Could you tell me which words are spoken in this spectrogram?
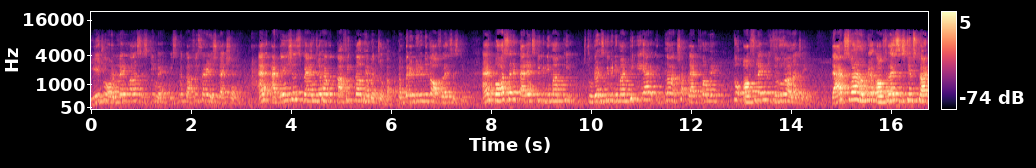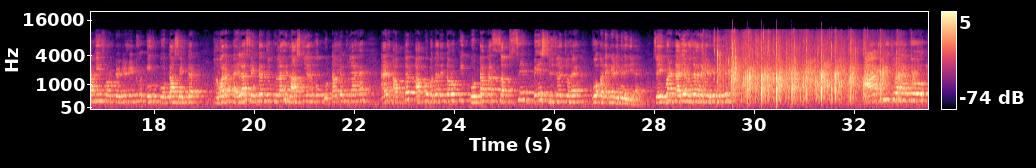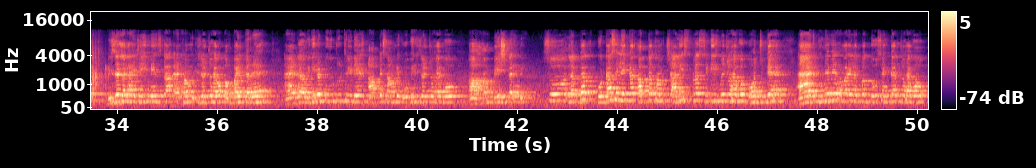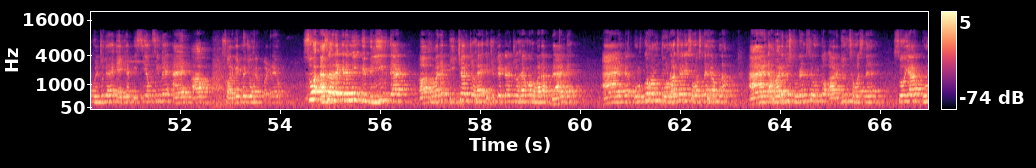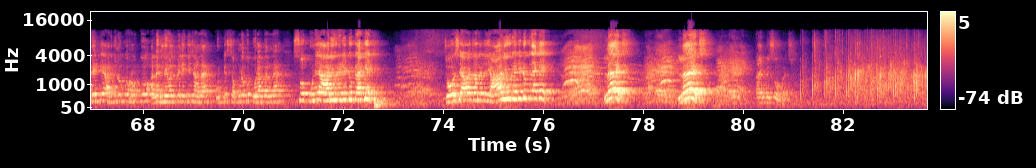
ये जो ऑनलाइन वाला सिस्टम है, इसमें काफ़ी सारे डिस्ट्रैक्शन है। एंड अटेंशन स्पैन जो है वो काफ़ी कम है बच्चों का। Comparatively the offline system and बहुत सारे पेरेंट्स की भी डिमांड थी। स्टूडेंट्स की भी डिमांड थी कि यार इतना अच्छा प्लेटफॉर्म है तो ऑफलाइन में ज़रूर आना चाहिए। दैट्स वाई हमने ऑफलाइन सिस्टम स्टार्ट की फ्रॉम 2022 इन कोटा सेंटर हमारा पहला सेंटर जो खुला है लास्ट ईयर वो कोटा में खुला है। एंड अब तक आपको बता देता हूँ कि कोटा का सबसे बेस्ट रिज़ल्ट जो है, वो अन अकेडमी ने दिया है। तो एक बार तालियाँ हो जाए अन अकेडमी के लिए। आज भी जो है वो रिज़ल्ट लगा है जेई मेंस का एंड हम रिज़ल्ट जो है वो कंपाइल कर रहे हैं। And within two two three days आपके सामने वो भी रिज़ल्ट जो है वो uh, हम पेश करेंगे। सो so, लगभग कोटा से लेकर अब तक हम 40 प्लस सिटीज़ में जो है वो पहुँच चुके हैं। एंड पुणे में हमारे लगभग दो सेंटर जो है वो खुल चुके हैं। एक है पीसीएमसी में एंड आप स्वारगेट में जो है पढ़ रहे हो। So as Unacademy we believe that हमारे टीचर जो है एजुकेटर जो है वो हमारा ब्रांड है। एंड उनको हम द्रोणाचार्य समझते हैं अपना। एंड हमारे जो स्टूडेंट्स हैं उनको अर्जुन समझते हैं। सो so, यार पुणे के अर्जुनों को हमको अलग लेवल पे लेके जाना है उनके सपनों को पूरा करना है। So Pune are you ready to crack it ज़ोर से आवाज़ आना चाहिए are you ready to crack it let's let's thank you so much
